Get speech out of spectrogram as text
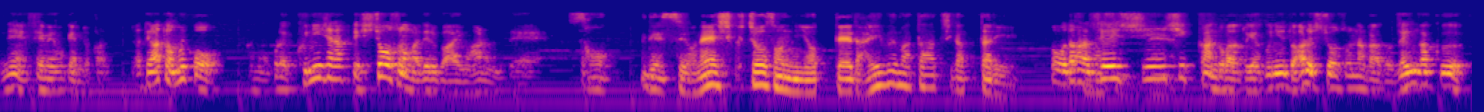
ね、生命保険とか。だってあとはもう一個、あの、これ国じゃなくて市町村が出る場合もあるので。そうですよね。市区町村によってだいぶまた違ったり。そう、だから精神疾患とかだと逆に言うと、ある市町村なんかだと全額、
